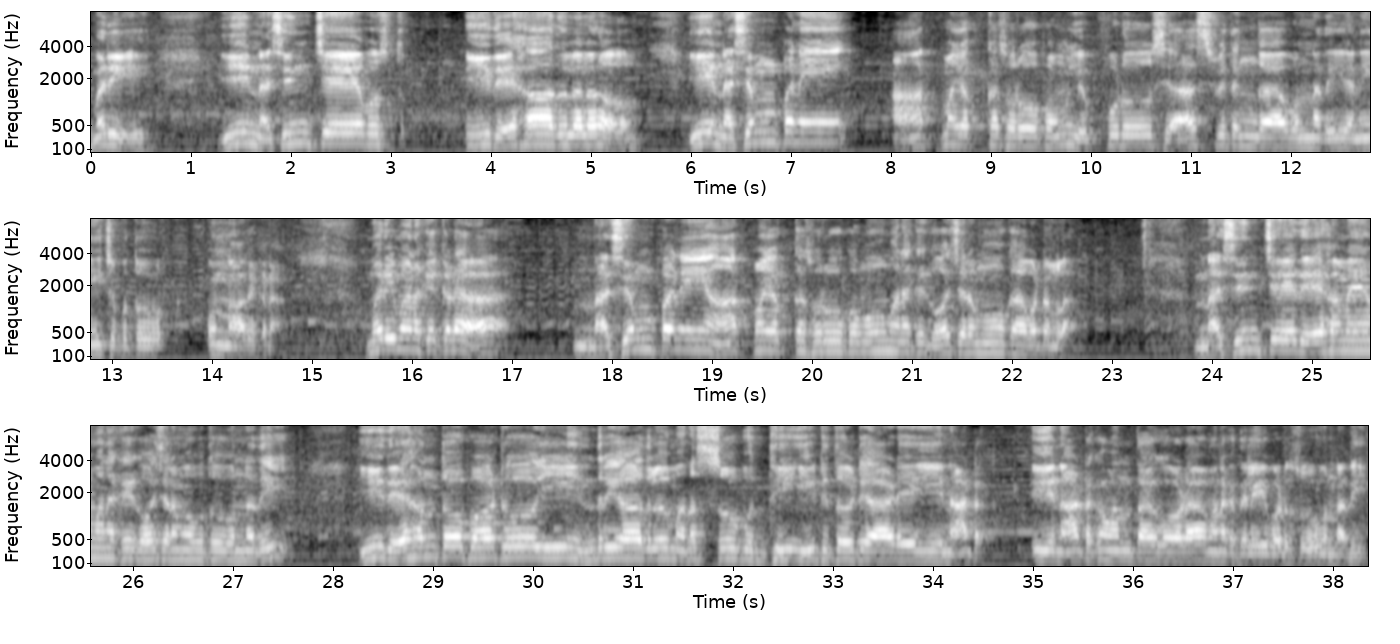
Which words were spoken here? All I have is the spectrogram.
మరి ఈ నశించే వస్తు ఈ దేహాదులలో ఈ నశింపని ఆత్మ యొక్క స్వరూపం ఎప్పుడూ శాశ్వతంగా ఉన్నది అని చెబుతూ ఉన్నారు ఇక్కడ. మరి మనకిక్కడ నశింపని ఆత్మ యొక్క స్వరూపము మనకి గోచరము కావటంలా. నశించే దేహమే మనకి గోచరమవుతూ ఉన్నది. ఈ దేహంతో పాటు ఈ ఇంద్రియాదులు మనస్సు బుద్ధి వీటితోటి ఆడే ఈ నాట ఈ నాటకం అంతా కూడా మనకు తెలియబడుతూ ఉన్నది.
